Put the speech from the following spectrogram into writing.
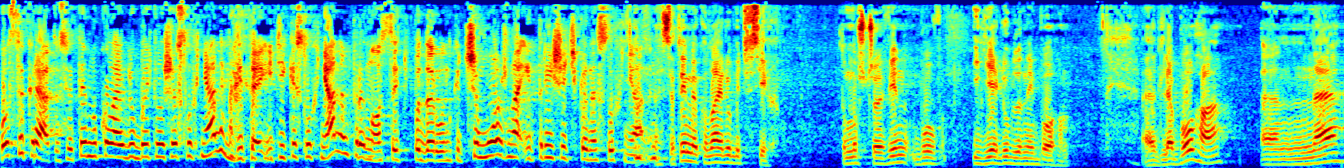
По секрету, Святий Миколай любить лише слухняних дітей і тільки слухняним приносить подарунки. Чи можна і трішечки не неслухняним? Святий Миколай любить всіх, тому що він був і є люблений Богом. Е, Для Бога е, не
